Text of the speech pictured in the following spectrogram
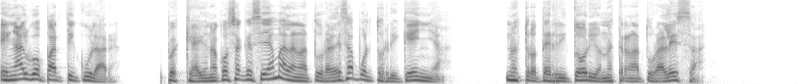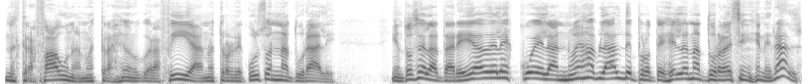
en algo particular? Pues que hay una cosa que se llama la naturaleza puertorriqueña, nuestro territorio, nuestra naturaleza, nuestra fauna, nuestra geografía, nuestros recursos naturales. Y entonces la tarea de la escuela no es hablar de proteger la naturaleza en general,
